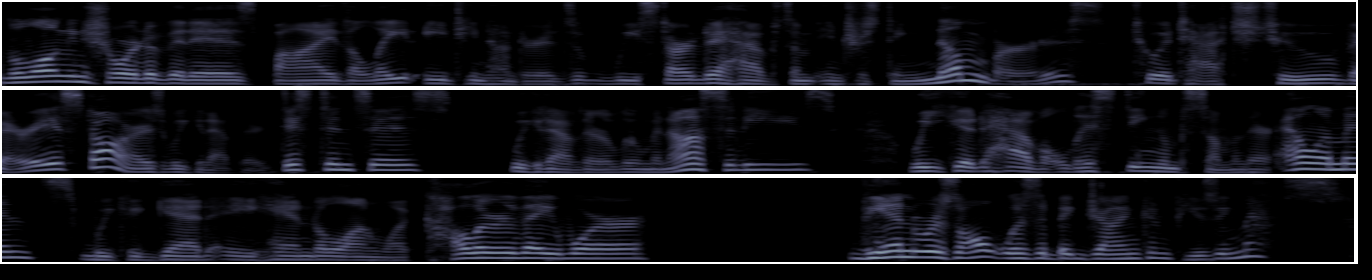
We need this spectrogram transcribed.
the long and short of it is by the late 1800s, we started to have some interesting numbers to attach to various stars. We could have their distances, we could have their luminosities, we could have a listing of some of their elements, we could get a handle on what color they were. The end result was a big, giant, confusing mess.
